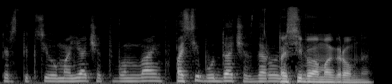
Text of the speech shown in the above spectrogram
перспектива маячит в онлайн. Спасибо, удачи, здоровья. Спасибо вам огромное.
